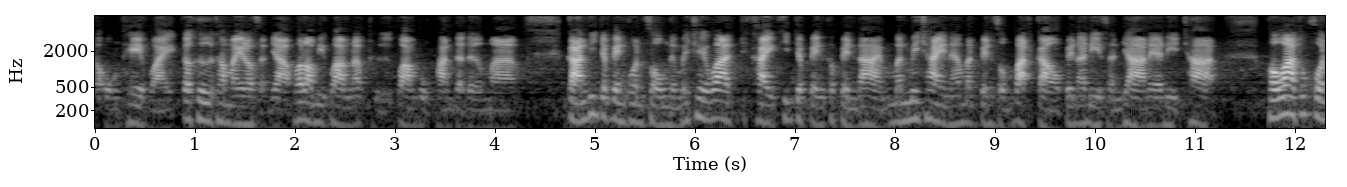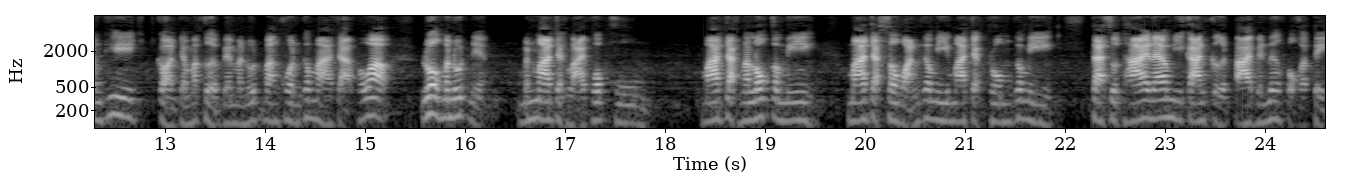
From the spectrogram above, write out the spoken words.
กับองค์เทพไว้ ก็คือทำไมเราสัญญาเพราะเรามีความนับถือความผูกพันแต่เดิมมา การที่จะเป็นคนทรงเนี่ยไม่ใช่ว่าใครคิดจะเป็นก็เป็นได้ มันไม่ใช่นะ มันเป็นสมบัติเก่าเป็นอดีตสัญญาในอดีตชาติ เพราะว่าทุกคนที่ก่อนจะมาเกิดเป็นมนุษย์บางคนก็มาจาก เพราะว่าโลกมนุษย์เนี่ยมันมาจากหลายภพภูมิ มาจากนรกก็มี มาจากสวรรค์ก็มีมาจากพรหมก็มี แต่สุดท้ายแล้วมีการเกิดตายเป็นเรื่องปกติ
